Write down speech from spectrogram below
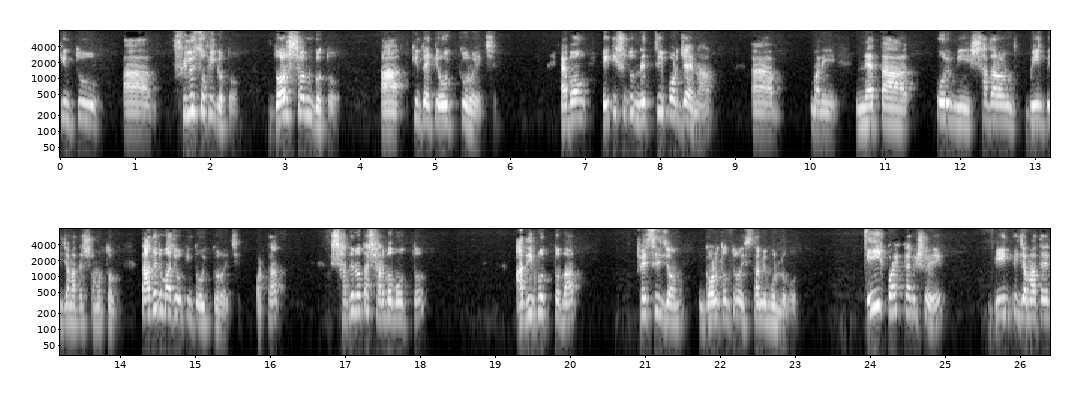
কিন্তু ফিলোসফিগত দর্শনগত কিন্তু একটি ঐক্য রয়েছে। এবং এটি শুধু নেত্রী পর্যায়ে না মানে নেতা, কর্মী, সাধারণ বিএনপি জামাতের সমর্থক, তাদের মাঝেও কিন্তু ঐক্য রয়েছে। অর্থাৎ স্বাধীনতা সার্বভৌমত্ব, আধিপত্যবাদ ফেসিজম গণতন্ত্র, ইসলামী মূল্যবোধ। এই কয়েকটা বিষয়ে বিএনপি জামাতের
